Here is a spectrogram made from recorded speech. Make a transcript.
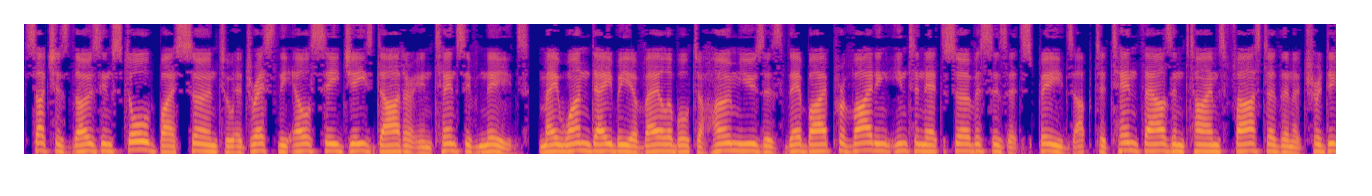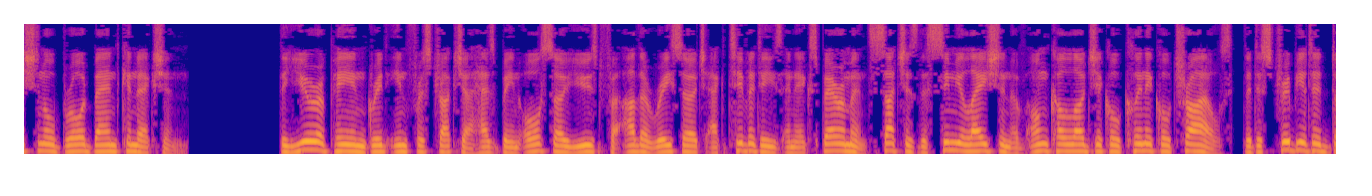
such as those installed by CERN to address the LCG's data-intensive needs, may one day be available to home users thereby providing Internet services at speeds up to 10,000 times faster than a traditional broadband connection. The European grid infrastructure has been also used for other research activities and experiments such as the simulation of oncological clinical trials. The distributed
